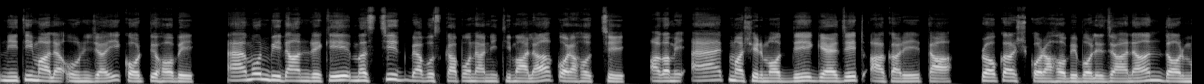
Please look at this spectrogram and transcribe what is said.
নীতিমালা অনুযায়ী করতে হবে। এমন বিধান রেখে মসজিদ ব্যবস্থাপনা নীতিমালা করা হচ্ছে। আগামী এক মাসের মধ্যে গ্যাজেট আকারে তা প্রকাশ করা হবে বলে জানান ধর্ম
